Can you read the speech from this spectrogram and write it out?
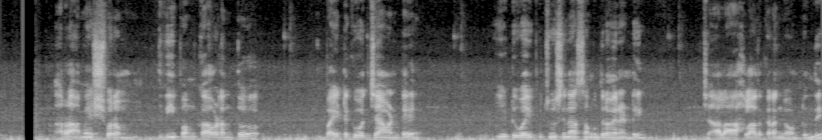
రామేశ్వరం ద్వీపం కావడంతో బయటకు వచ్చామంటే ఎటువైపు చూసినా సముద్రమేనండి. చాలా ఆహ్లాదకరంగా ఉంటుంది.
